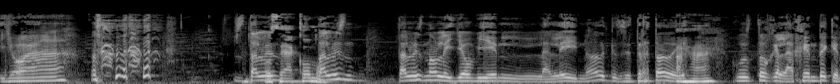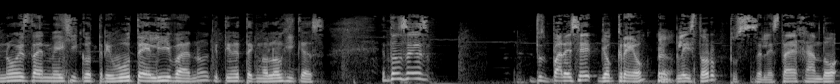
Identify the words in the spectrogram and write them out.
Y yo, ah. Pues tal vez, tal vez, tal vez no leyó bien la ley, ¿no? Que se trata de justo que la gente que no está en México tribute el IVA, ¿no? Que tiene tecnológicas. Entonces, pues parece, yo creo, que el Play Store, pues se le está dejando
